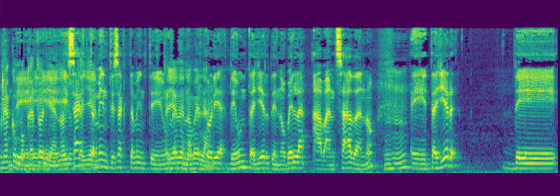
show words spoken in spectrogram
Una convocatoria, ¿no? De Exactamente, exactamente. Taller una de novela. de un taller de novela avanzada, ¿no? Eh, taller de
